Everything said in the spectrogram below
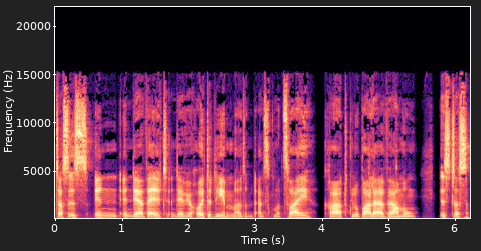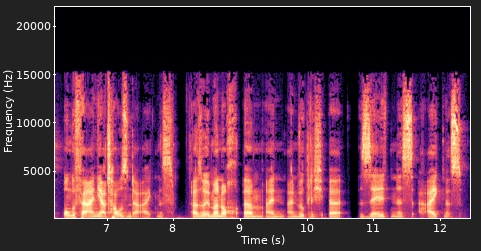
das ist in, in der Welt, in der wir heute leben, also mit 1,2 Grad globaler Erwärmung, ist das ungefähr ein Jahrtausendereignis. Also immer noch ähm, ein, ein wirklich äh, seltenes Ereignis.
